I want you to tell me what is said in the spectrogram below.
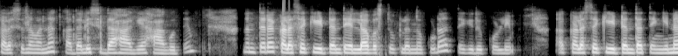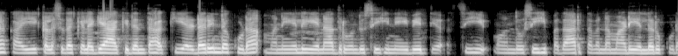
ಕಳಸವನ್ನು ಕದಲಿಸಿದ ಹಾಗೆ ಆಗುತ್ತೆ. ನಂತರ ಕಳಸಕ್ಕೆ ಇಟ್ಟಂಥ ಎಲ್ಲ ವಸ್ತುಗಳನ್ನು ಕೂಡ ತೆಗೆದುಕೊಳ್ಳಿ. ಕಳಸಕ್ಕೆ ಇಟ್ಟಂಥ ತೆಂಗಿನಕಾಯಿ ಕಳಸದ ಕೆಳಗೆ ಹಾಕಿದಂತಹ ಅಕ್ಕಿ ಎರಡರಿಂದ ಕೂಡ ಮನೆಯಲ್ಲಿ ಏನಾದರೂ ಒಂದು ಸಿಹಿ ನೈವೇದ್ಯ, ಸಿಹಿ ಒಂದು ಸಿಹಿ ಪದಾರ್ಥವನ್ನು ಮಾಡಿ ಎಲ್ಲರೂ ಕೂಡ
